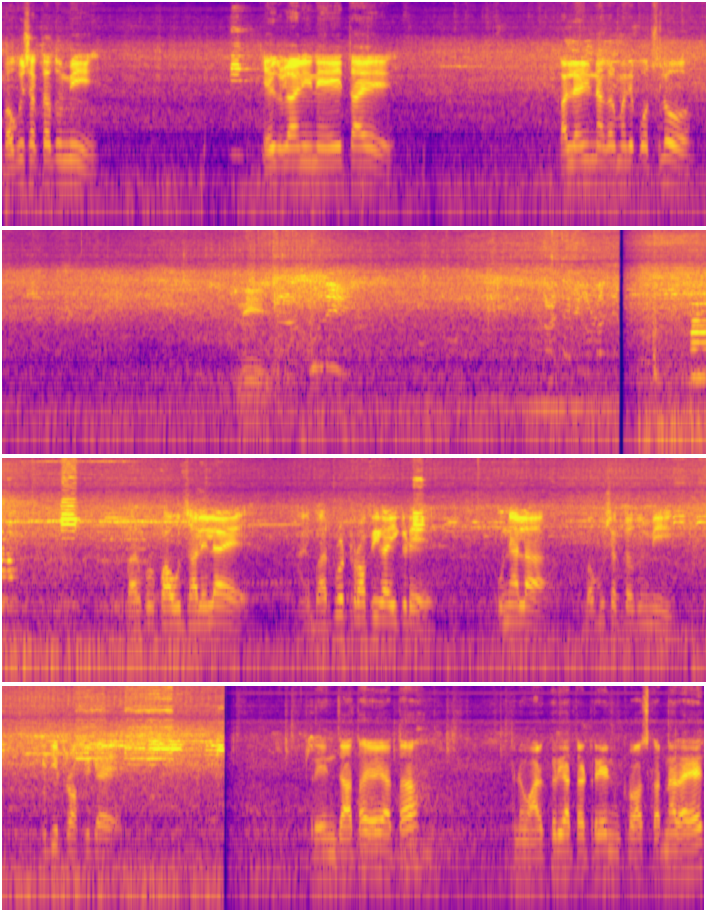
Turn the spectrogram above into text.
बघू शकता तुम्ही. एक लाईनीने येत आहे. कल्याणी नगरमध्ये पोचलो आणि भरपूर पाऊस झालेला आहे आणि भरपूर ट्रॉफिक आहे इकडे. पुण्याला. बघू शकता तुम्ही किती ट्रॉफिक आहे. ट्रेन जात आहे आता आणि वारकरी आता ट्रेन क्रॉस करणार आहेत.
